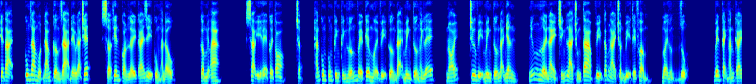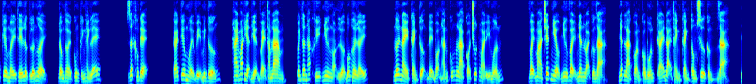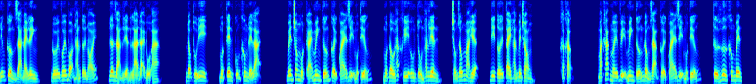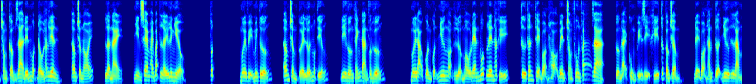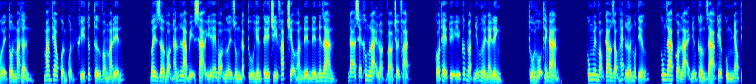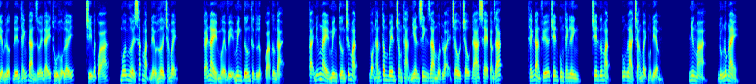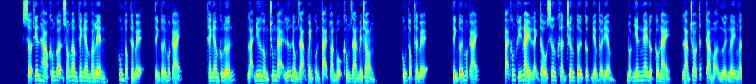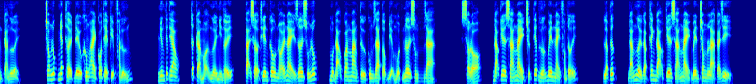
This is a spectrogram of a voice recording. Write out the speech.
Hiện tại, cung ra một đám cường giả đều đã chết, sở thiên còn lấy cái gì cùng hắn đấu? Cầm miệng a. Xạ Y hệ cười to chật hắn cung cung kính kính hướng về kia mười vị cường đại minh tướng hành lễ, nói, chư vị minh tướng đại nhân, những người này chính là chúng ta vì các ngài chuẩn bị tế phẩm, mời hưởng dụng. Bên cạnh hắn cái kia mấy thế lực lớn người, đồng thời cung kính hành lễ. Rất không tệ cái kia mười vị minh tướng, hai mắt hiện hiện vẻ tham lam, quanh thân hắc khí như ngọn lửa bốc hơi lấy. Nơi này cảnh tượng để bọn hắn cũng là có chút ngoài ý muốn. Vậy mà chết nhiều như vậy nhân loại cường giả, nhất là còn có bốn cái đại thành cảnh tông sư cường giả, những cường giả này linh, đối với bọn hắn tới nói, đơn giản liền là đại bộ a. Động thủ đi, một tên cũng không để lại. Bên trong một cái minh tướng cười quái dị một tiếng, một đầu hắc khí ung tùm hắc liên, chống giống mà hiện, đi tới tay hắn bên trong. Khắc khắc. Mặt khác mấy vị minh tướng đồng dạng cười quái dị một tiếng, từ hư không bên trong cầm ra đến một đầu hắc liên, âm trầm nói, lần này nhìn xem ai bắt lấy linh nhiều. Tốt. mười vị minh tướng, âm trầm cười lớn một tiếng, đi hướng thánh đàn phương hướng. Mười đạo quần quận như ngọn lửa màu đen bốc lên hắc khí, từ thân thể bọn họ bên trong phun phát ra, cường đại cùng quỷ dị khí tức âm trầm, để bọn hắn tựa như là mười tôn ma thần, mang theo quần quận khí tức tử vong mà đến. Bây giờ bọn hắn là bị xả ý hay bọn người dùng đặc thù hiến tế chi pháp triệu hắn đến đến nhân gian, đã sẽ không lại lọt vào trời phạt. Có thể tùy ý cướp đoạt những người này linh. Thủ hộ thánh đàn. Cung nguyên vọng cao giọng hét lớn một tiếng, cung ra còn lại những cường giả kia cùng nhau tiềm lược đến thánh đàn dưới đáy thủ hộ lấy, chỉ bất quá mỗi người sắc mặt đều hơi trắng bệnh. Cái này mười vị minh tướng thực lực quá cường đại. Tại những này minh tướng trước mặt, bọn hắn tâm bên trong thản nhiên sinh ra một loại châu chấu đá xe cảm giác. Thánh đàn phía trên cung thanh linh, trên gương mặt cũng là trắng bệnh một điểm. Nhưng mà, đúng lúc này, sở thiên hào không gợn sóng âm thanh âm vang lên, cung tộc thần vệ, tỉnh tới một cái. Thanh âm không lớn, lại như hồng trung đại lữ đồng dạng quanh quẩn tại toàn bộ không gian bên trong. Cung tộc thần vệ, tỉnh tới một cái. Tại không khí này lạnh thấu xương khẩn trương tới cực điểm thời điểm, đột nhiên nghe được câu này, làm cho tất cả mọi người ngây ngẩn cả người trong lúc nhất thời đều không ai có thể kịp phản ứng. Nhưng tiếp theo, tất cả mọi người nhìn thấy, tại sở thiên câu nói này rơi xuống lúc, một đạo quang mang từ cung gia tộc địa một nơi xông ra. Sau đó, đạo tia sáng này trực tiếp hướng bên này phong tới. Lập tức, đám người gặp thanh đạo tia sáng này bên trong là cái gì?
